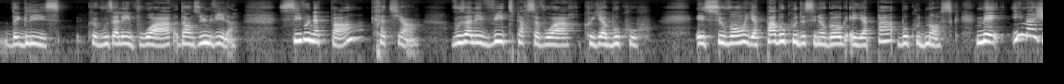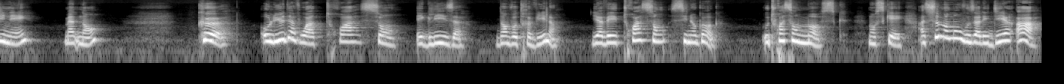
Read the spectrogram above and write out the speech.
d'églises que vous allez voir dans une ville. Si vous n'êtes pas chrétien, vous allez vite percevoir qu'il y a beaucoup. Et souvent, il n'y a pas beaucoup de synagogues et il n'y a pas beaucoup de mosques. Mais imaginez maintenant que au lieu d'avoir 300 églises dans votre ville, il y avait 300 synagogues ou 300 mosques, mosquées. À ce moment, vous allez dire, ah,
